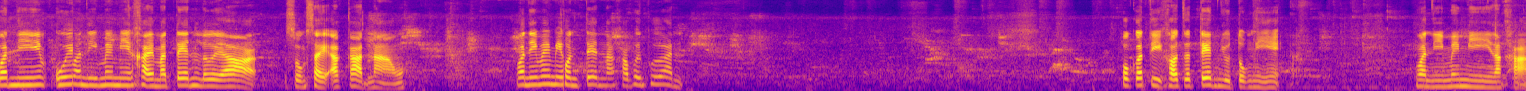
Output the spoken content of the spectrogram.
วันนี้อุ้ยวันนี้ไม่มีใครมาเต้นเลยอะ สงสัยอากาศหนาว วันนี้ไม่มีคนเต้นนะคะเพื่อนๆ ปกติเขาจะเต้นอยู่ตรงนี้ วันนี้ไม่มีนะคะ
